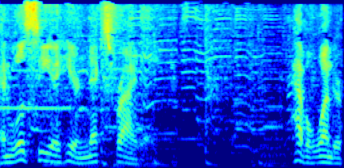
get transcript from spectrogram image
and we'll see you here next Friday. Have a wonderful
